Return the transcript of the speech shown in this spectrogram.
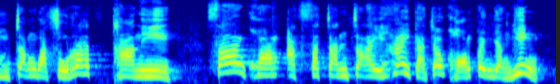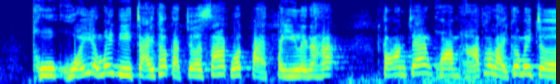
ม จังหวัดสุราษฎร์ธานี สร้างความอัศจรรย์ใจให้กับเจ้าของเป็นอย่างยิ่ง ถูกหวยยังไม่ดีใจเท่ากับเจอซากรถ 8 ปีเลยนะฮะ ตอนแจ้งความหาเท่าไหร่ก็ไม่เจอ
